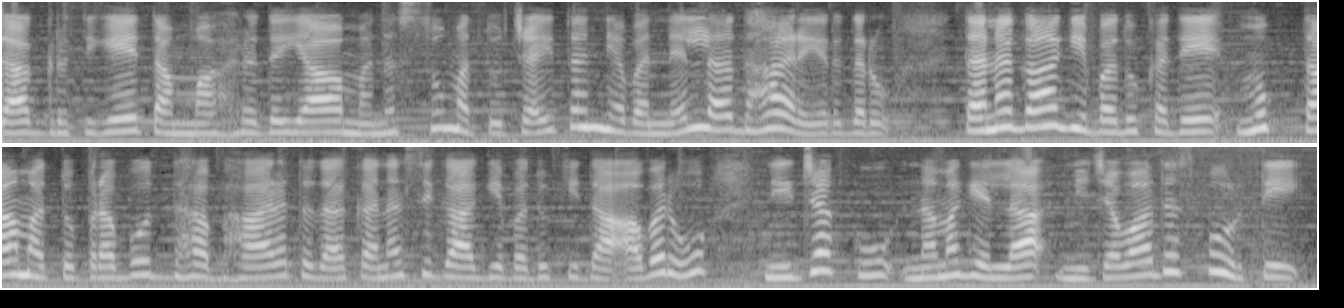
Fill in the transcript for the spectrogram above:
ಜಾಗೃತಿಗೆ ತಮ್ಮ ಹೃದಯ, ಮನಸ್ಸು ಮತ್ತು ಚೈತನ್ಯವನ್ನೆಲ್ಲ ಧಾರೆ ಎರೆದರು ತನಗಾಗಿ ಬದುಕದೆ ಮುಕ್ತ ಮತ್ತು ಪ್ರಬುದ್ಧ ಭಾರತದ ಕನಸಿಗಾಗಿ ಬದುಕಿದ ಅವರು ನಿಜಕ್ಕೂ ನಮಗೆಲ್ಲ ನಿಜವಾದ ಸ್ಫೂರ್ತಿ.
